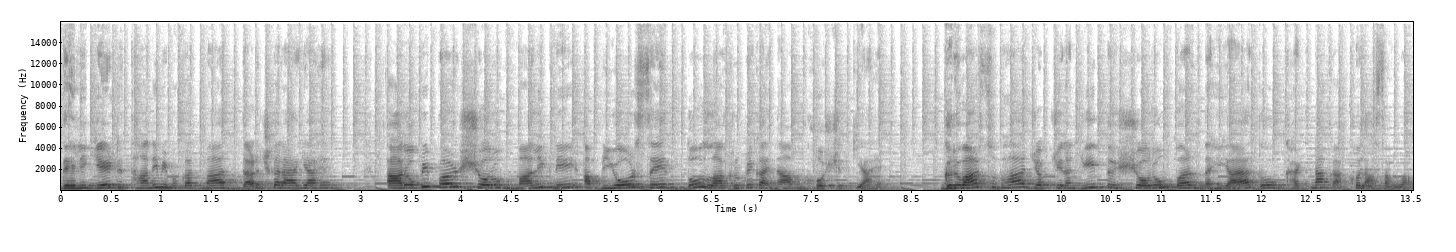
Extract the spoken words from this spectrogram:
दिल्ली गेट थाने में मुकदमा दर्ज कराया गया है। आरोपी पर शोरूम मालिक ने अपनी ओर से दो लाख रुपए का इनाम घोषित किया है। गुरुवार सुबह जब चिरंजीत शोरूम पर नहीं आया तो घटना का खुलासा हुआ।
